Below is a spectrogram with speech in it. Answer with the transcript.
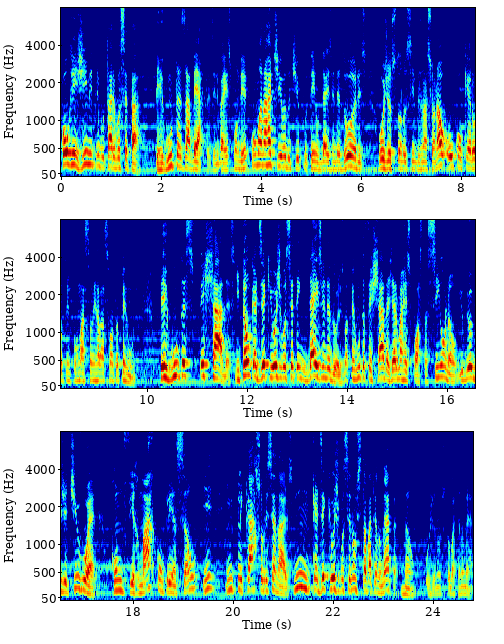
qual regime tributário você está? Perguntas abertas. Ele vai responder com uma narrativa do tipo, tenho 10 vendedores, hoje eu estou no Simples Nacional, ou qualquer outra informação em relação à tua pergunta. Perguntas fechadas. Então quer dizer que hoje você tem 10 vendedores. Uma pergunta fechada gera uma resposta sim ou não. E o meu objetivo é confirmar compreensão e implicar sobre cenários. Hum, quer dizer que hoje você não está batendo meta? Não, hoje eu não estou batendo meta.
